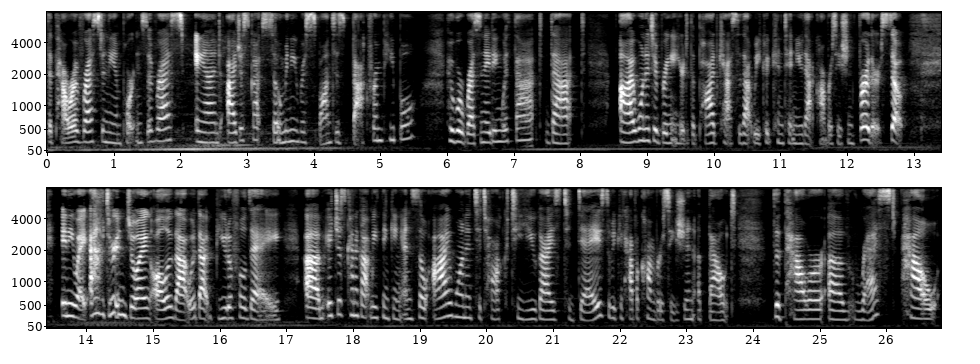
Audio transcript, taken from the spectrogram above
the power of rest and the importance of rest. And I just got so many responses back from people who were resonating with that that I wanted to bring it here to the podcast so that we could continue that conversation further. So, anyway, after enjoying all of that with that beautiful day, um, it just kind of got me thinking. And so I wanted to talk to you guys today so we could have a conversation about the power of rest, how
